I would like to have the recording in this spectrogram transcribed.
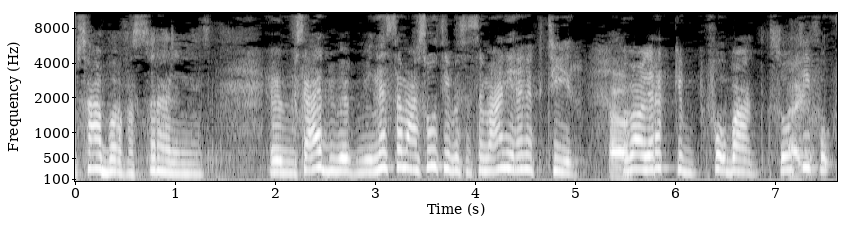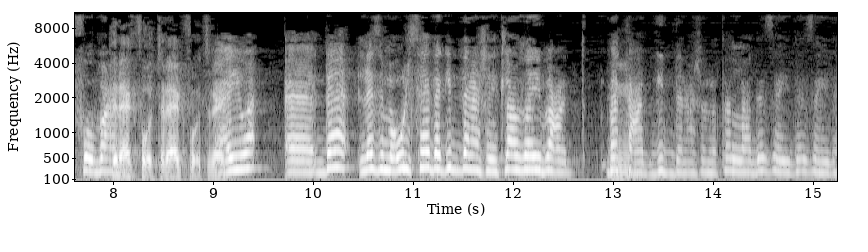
صعب أفسرها للناس. ساعات الناس سامعة صوتي بس سامعاني أنا كتير. آه. فبقعد أركب فوق بعض صوتي أيوة. فوق فوق بعض. تراك فوق تراك فوق تراك. أيوه. آه، ده لازم أقول سادة جدا عشان يطلعوا زي بعض. بتعب جدا عشان أطلع ده زي ده زي ده.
